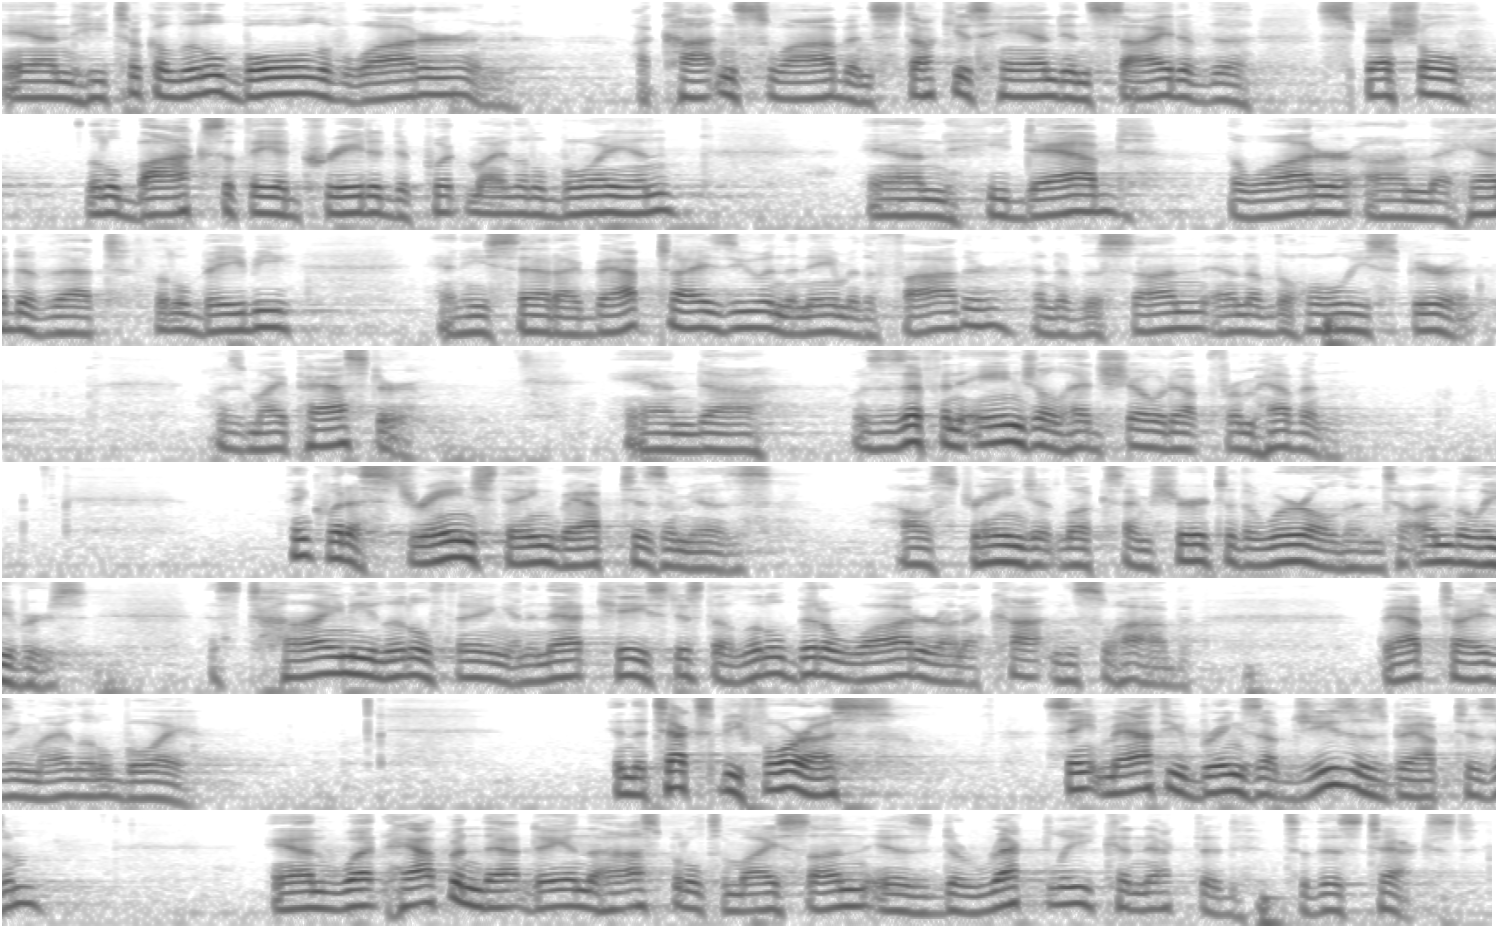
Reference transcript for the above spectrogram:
And he took a little bowl of water and a cotton swab and stuck his hand inside of the special little box that they had created to put my little boy in. And he dabbed the water on the head of that little baby. And he said, I baptize you in the name of the Father and of the Son and of the Holy Spirit. It Was my pastor. And uh, it was as if an angel had showed up from heaven. Think what a strange thing baptism is. How strange it looks, I'm sure, to the world and to unbelievers. This tiny little thing, and in that case, just a little bit of water on a cotton swab baptizing my little boy. In the text before us, St. Matthew brings up Jesus' baptism. And what happened that day in the hospital to my son is directly connected to this text.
